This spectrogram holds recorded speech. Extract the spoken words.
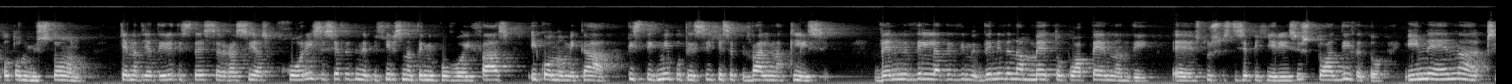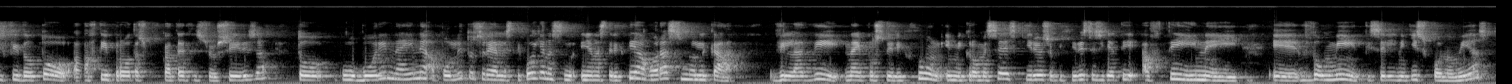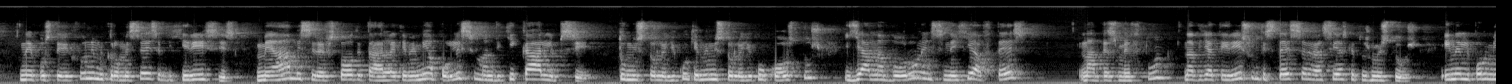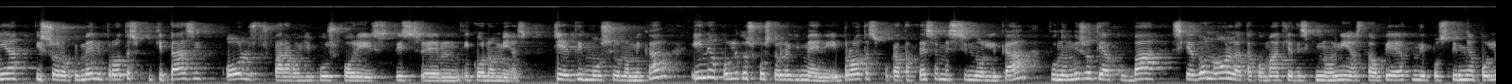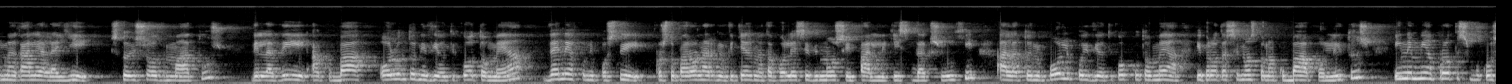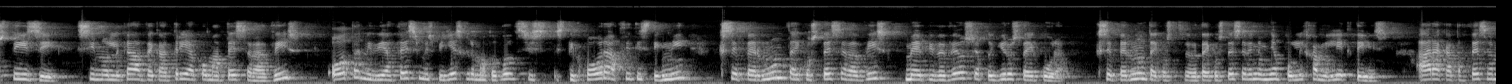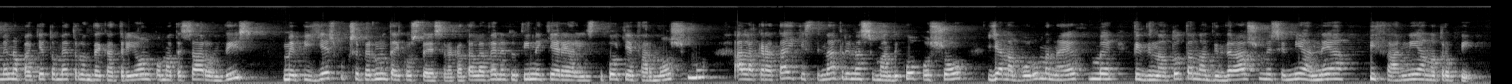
100% των μισθών και να διατηρεί τις θέσεις εργασίας χωρίς εσύ αυτή την επιχείρηση να την υποβοηθάς οικονομικά τη στιγμή που της είχες επιβάλει να κλείσει. Δεν είναι, δηλαδή, δεν είναι ένα μέτωπο απέναντι ε, στους, στις επιχειρήσεις, το αντίθετο. Είναι ένα ψηφιδωτό αυτή η πρόταση που κατέθεσε ο ΣΥΡΙΖΑ, το, που μπορεί να είναι απολύτως ρεαλιστικό για να, για να στηριχθεί η αγορά συνολικά. Δηλαδή να υποστηριχθούν οι μικρομεσαίες κυρίως επιχειρήσεις γιατί αυτή είναι η ε, δομή της ελληνικής οικονομίας να υποστηριχθούν οι μικρομεσαίες επιχειρήσεις με άμεση ρευστότητα αλλά και με μια πολύ σημαντική κάλυψη του μισθολογικού και μη μισθολογικού κόστους για να μπορούν εν συνεχεία αυτές να δεσμευτούν, να διατηρήσουν τις θέσεις εργασίας και τους μισθούς. Είναι λοιπόν μια ισορροπημένη πρόταση που κοιτάζει όλους τους παραγωγικούς φορείς της ε, οικονομίας. Και δημοσιονομικά είναι απολύτως κοστολογημένη. Η πρόταση που καταθέσαμε συνολικά, που νομίζω ότι ακουμπά σχεδόν όλα τα κομμάτια της κοινωνίας, τα οποία έχουν υποστεί μια πολύ μεγάλη αλλαγή στο εισόδημά τους, δηλαδή ακουμπά όλον τον ιδιωτικό τομέα. Δεν έχουν υποστεί προς το παρόν αρνητικές μεταβολές οι δημόσιοι υπάλληλοι και οι συνταξιούχοι, αλλά τον υπόλοιπο ιδιωτικό τομέα η πρότασή μας τον ακουμπά απολύτως. Είναι μια πρόταση που κοστίζει συνολικά 13,4 δις, όταν οι διαθέσιμες πηγές χρηματοδότησης στη χώρα αυτή τη στιγμή ξεπερνούν τα 24 δις με επιβεβαίωση από τον κύριο Σταϊκούρα ξεπερνούν τα 24. Τα 24 είναι μια πολύ χαμηλή εκτίμηση. Άρα καταθέσαμε ένα πακέτο μέτρων 13,4 δις με πηγές που ξεπερνούν τα 24. Καταλαβαίνετε ότι είναι και ρεαλιστικό και εφαρμόσιμο, αλλά κρατάει και στην άκρη ένα σημαντικό ποσό για να μπορούμε να έχουμε τη δυνατότητα να αντιδράσουμε σε μια νέα πιθανή ανατροπή.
